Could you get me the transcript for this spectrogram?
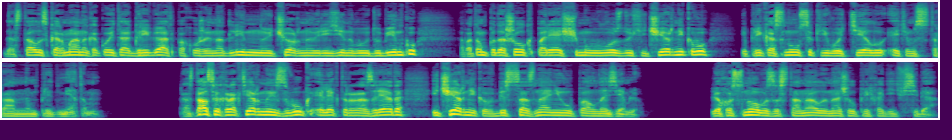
достал из кармана какой-то агрегат, похожий на длинную черную резиновую дубинку, а потом подошел к парящему в воздухе Черникову и прикоснулся к его телу этим странным предметом. Раздался характерный звук электроразряда, и Черников без сознания упал на землю. Леха снова застонал и начал приходить в себя.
